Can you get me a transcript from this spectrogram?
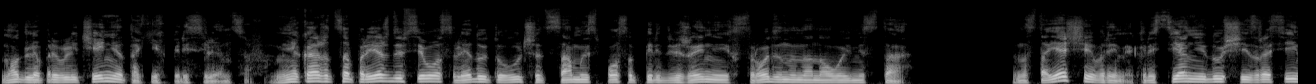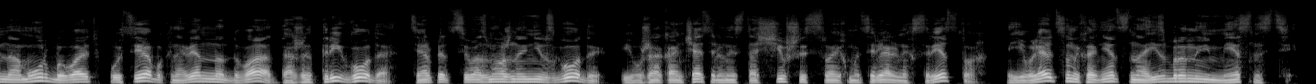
Но для привлечения таких переселенцев, мне кажется, прежде всего следует улучшить самый способ передвижения их с родины на новые места. В настоящее время крестьяне, идущие из России на Амур, бывают в пути обыкновенно два, даже три года, терпят всевозможные невзгоды и, уже окончательно истощившись в своих материальных средствах, являются, наконец, на избранные местности,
